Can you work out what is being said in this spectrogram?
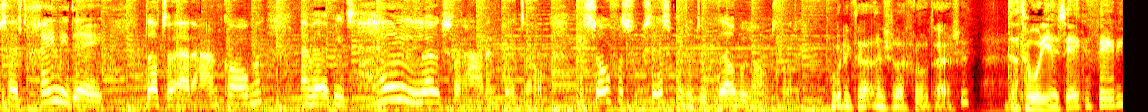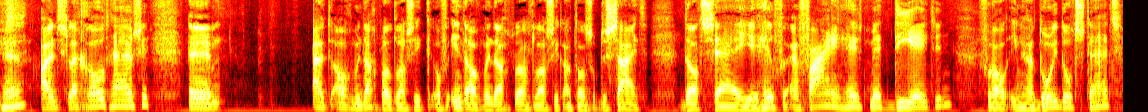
Ze heeft geen idee dat we eraan komen. En we hebben iets heel leuks voor haar in petto. Want zoveel succes moet natuurlijk wel beloond worden. Hoor ik daar Angela Groothuizen? Dat hoor jij zeker, Felix. Ja? Angela Groothuizen. Uh, uit het Algemeen Dagblad las ik, of in het Algemeen Dagblad las ik althans op de site... dat zij heel veel ervaring heeft met diëten. Vooral in haar dooidotstijd.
